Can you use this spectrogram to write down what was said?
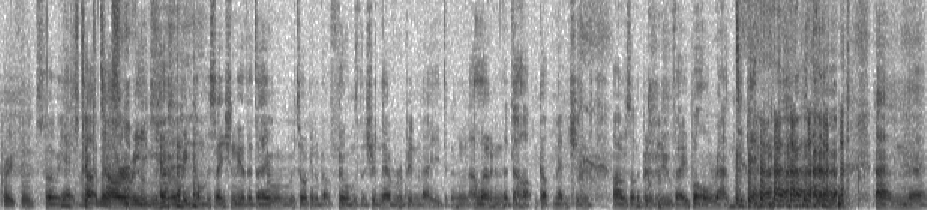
Great films. So yeah, Ta-. Tara Reid came up in conversation the other day when we were talking about films that should never have been made, and Alone in the Dark got mentioned. I was on a bit of an Uwe Boll rant again, and uh,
